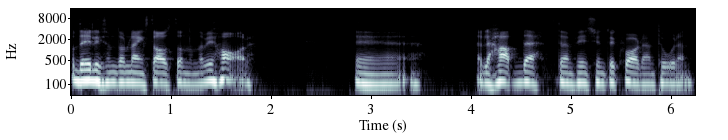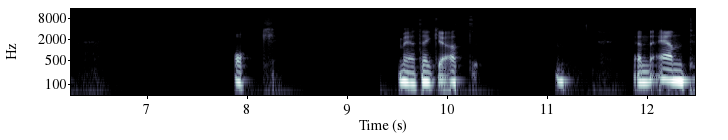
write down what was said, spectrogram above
och det är liksom de längsta avstånden vi har. Eh, eller hade, den finns ju inte kvar den touren. Och Men jag tänker att en NT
